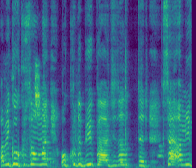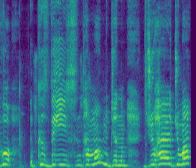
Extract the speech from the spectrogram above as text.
Amigo kız olmak okulda büyük bir acıdalıktır. Sen amigo kız değilsin tamam mı canım? Her cuma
